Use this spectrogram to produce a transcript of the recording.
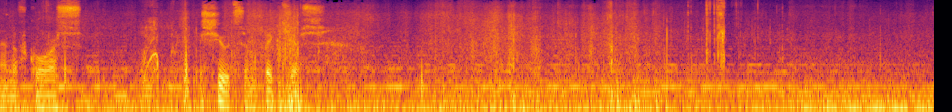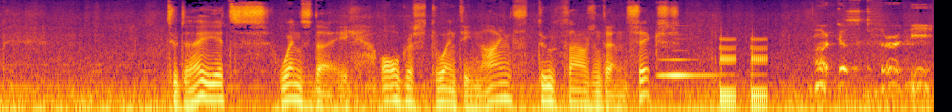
And of course, shoot some pictures. Today it's Wednesday, August 29th, 2006. Oh, August 30.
